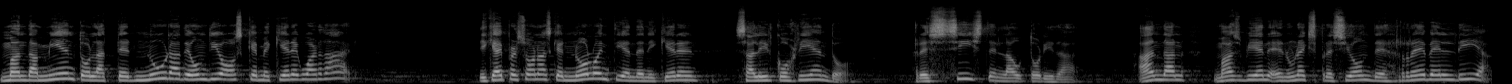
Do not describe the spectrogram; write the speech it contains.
mandamiento la ternura de un Dios que me quiere guardar. Y que hay personas que no lo entienden y quieren salir corriendo. Resisten la autoridad. Andan más bien en una expresión de rebeldía.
